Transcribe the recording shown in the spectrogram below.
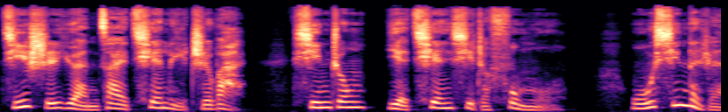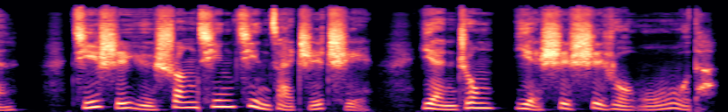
即使远在千里之外，心中也牵系着父母；无心的人，即使与双亲近在咫尺，眼中也是视若无物的。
